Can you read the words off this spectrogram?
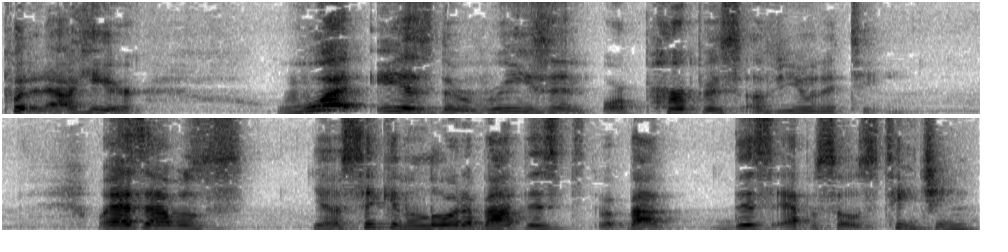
put it out here. What is the reason or purpose of unity? Well, as I was, you know, seeking the Lord about this about this episode's teaching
